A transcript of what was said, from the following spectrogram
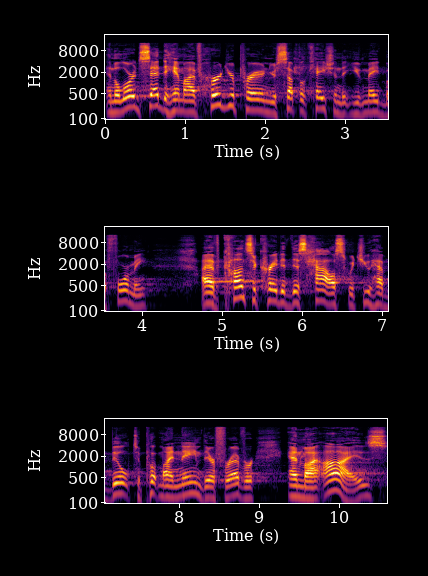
And the Lord said to him, I have heard your prayer and your supplication that you've made before me. I have consecrated this house which you have built to put my name there forever, and my eyes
